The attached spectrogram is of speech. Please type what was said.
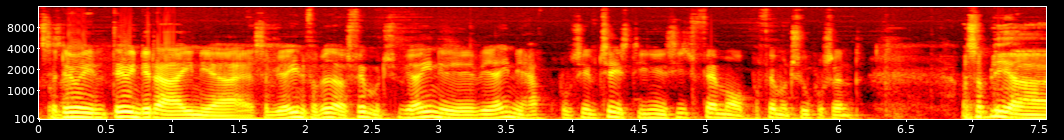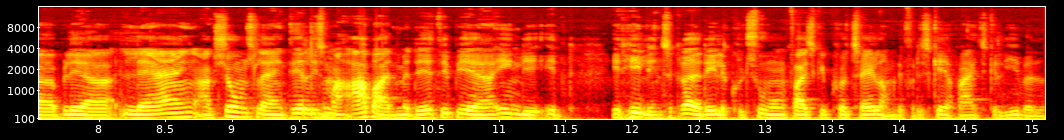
så det er, jo, det er jo egentlig det, der egentlig er, altså vi har egentlig forbedret os, 25, vi har egentlig, vi har egentlig haft produktivitetsstigning de sidste fem år på 25 procent. Og så bliver, bliver læring, aktionslæring, det er ligesom at arbejde med det, det bliver egentlig et, et helt integreret del af kulturen, hvor man faktisk ikke prøver at tale om det, for det sker faktisk alligevel.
